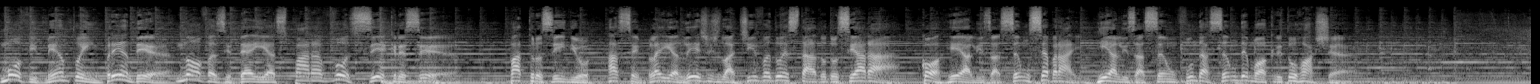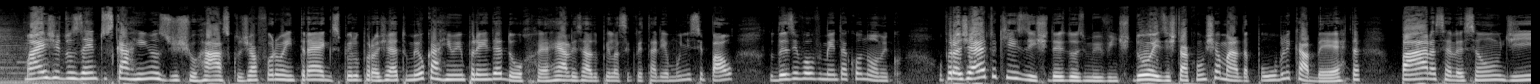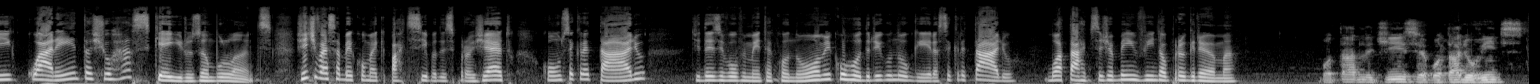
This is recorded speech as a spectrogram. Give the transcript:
Movimento Empreender. Novas ideias para você crescer. Patrocínio Assembleia Legislativa do Estado do Ceará. Correalização Sebrae. Realização Fundação Demócrito Rocha. Mais de 200 carrinhos de churrasco já foram entregues pelo projeto Meu Carrinho Empreendedor, é realizado pela Secretaria Municipal do Desenvolvimento Econômico. O projeto, que existe desde 2022, está com chamada pública aberta para a seleção de 40 churrasqueiros ambulantes. A gente vai saber como é que participa desse projeto com o secretário de Desenvolvimento Econômico, Rodrigo Nogueira. Secretário, boa tarde, seja bem-vindo ao programa. Boa tarde, Letícia. Boa tarde, ouvintes.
